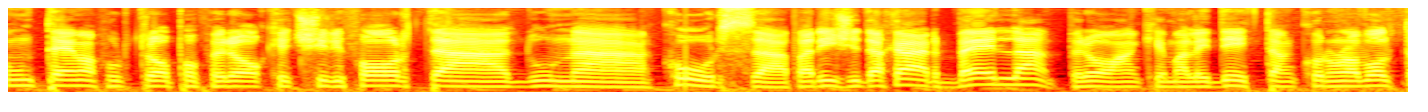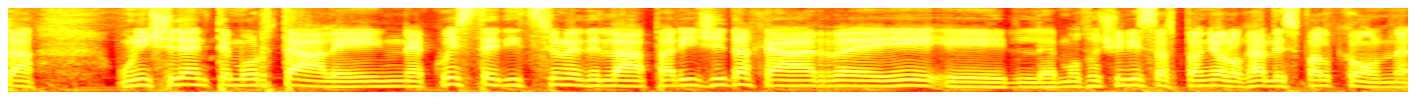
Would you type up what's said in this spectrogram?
Un tema purtroppo però che ci riporta ad una corsa Parigi-Dakar bella però anche maledetta ancora una volta un incidente mortale in questa edizione della Parigi-Dakar e, e il motociclista spagnolo Carles Falcon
